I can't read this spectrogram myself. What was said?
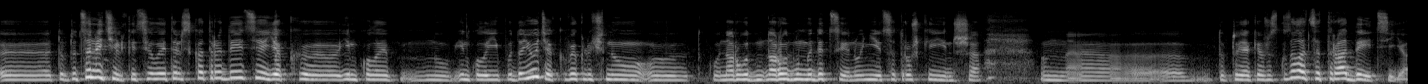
Е, Тобто це не тільки цілительська традиція, як е, інколи, ну, інколи її подають, як виключно таку народ, народну медицину. Ні, це трошки інше. Е, Тобто, як я вже сказала, це традиція,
